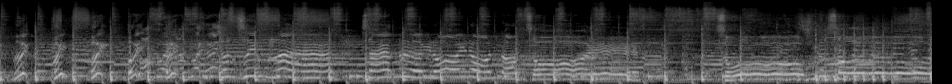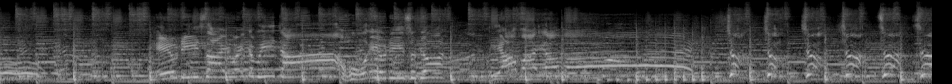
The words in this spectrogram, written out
งเฮ้ยเฮ้ยเฮ้ยเฮ้ยเฮ้ยจนสิ้นแรงแสงเรื่อยน้อยนอนนอนซอยโซมโซมเอวดีใสไว้จะพี่จ้า โอ้โห เอวดีสุดยอดยาวไปยาวไปจ้าจ้าจ้าจ้าจ้าจ้า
